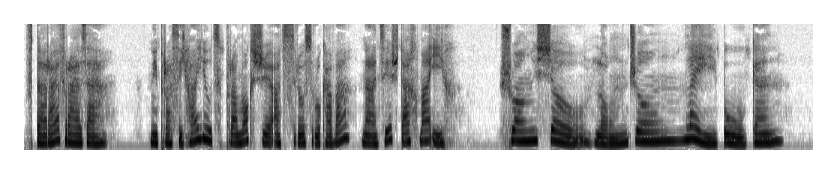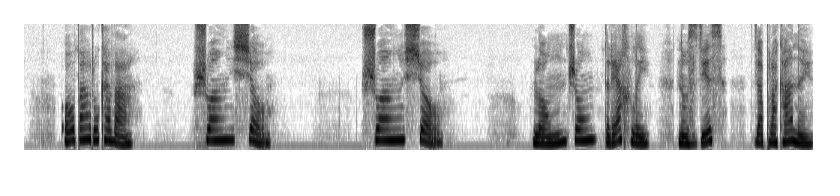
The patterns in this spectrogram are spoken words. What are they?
Вторая фраза. Не просыхают промокшие от слез рукава на одеждах моих. 双袖笼中泪不干。Oba rukava，双袖，双袖， 笼中的 liakli nosdis zaplakane，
